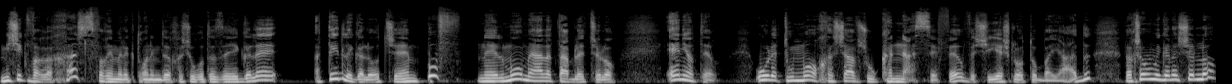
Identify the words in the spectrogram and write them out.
מי שכבר רכש ספרים אלקטרוניים דרך השירות הזה יגלה, עתיד לגלות שהם פוף, נעלמו מעל הטאבלט שלו. אין יותר. הוא לתומו חשב שהוא קנה ספר ושיש לו אותו ביד, ועכשיו הוא מגלה שלא,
